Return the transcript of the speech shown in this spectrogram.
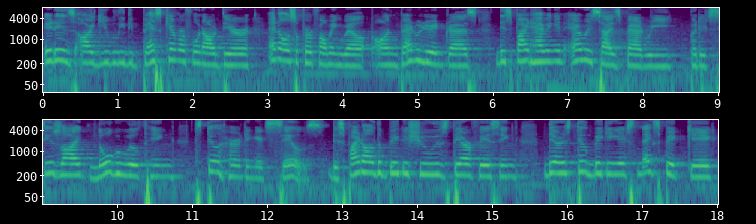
It is arguably the best camera phone out there and also performing well on battery drain despite having an average size battery but it seems like no Google thing still hurting its sales. Despite all the big issues they are facing, they are still baking its next big cake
